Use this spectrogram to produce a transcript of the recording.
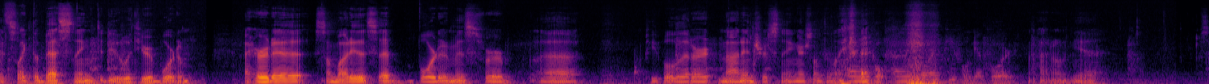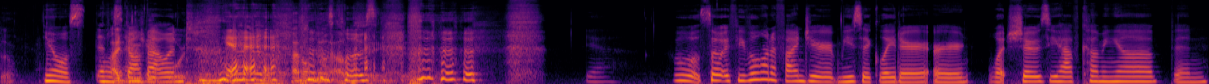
it's like the best thing to do with your boredom. I heard uh, somebody that said boredom is for uh, people that are not interesting or something like Only, that. bo- only boring people get bored. I don't. Yeah. So. You almost, almost I got that one. Yeah. I don't know That how was to say yeah. Cool. So if people want to find your music later or what shows you have coming up and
